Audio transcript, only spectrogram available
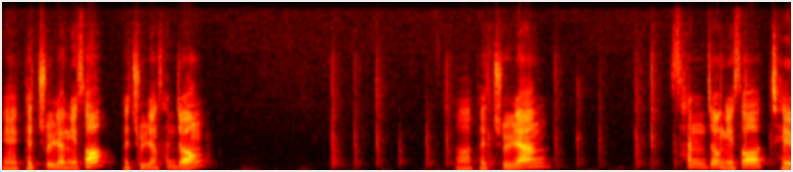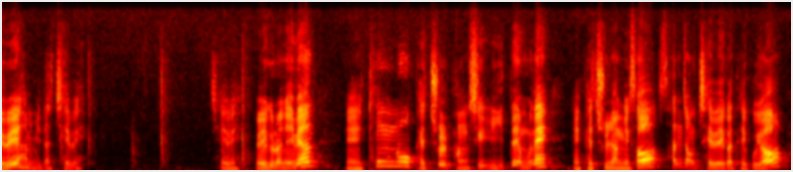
예, 배출량에서 배출량 산정 자, 배출량 산정에서 제외합니다. 제외. 제외. 왜 그러냐면 예, 통로 배출 방식이기 때문에 예, 배출량에서 산정 제외가 되고요.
